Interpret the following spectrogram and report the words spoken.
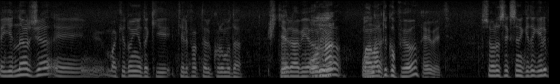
ve yıllarca e, Makedonya'daki Telif Hakları Kurumu da İşte Hayri abiyi onlar- arıyor. Bağlantı kopuyor. Evet. Sonra 82'de gelip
